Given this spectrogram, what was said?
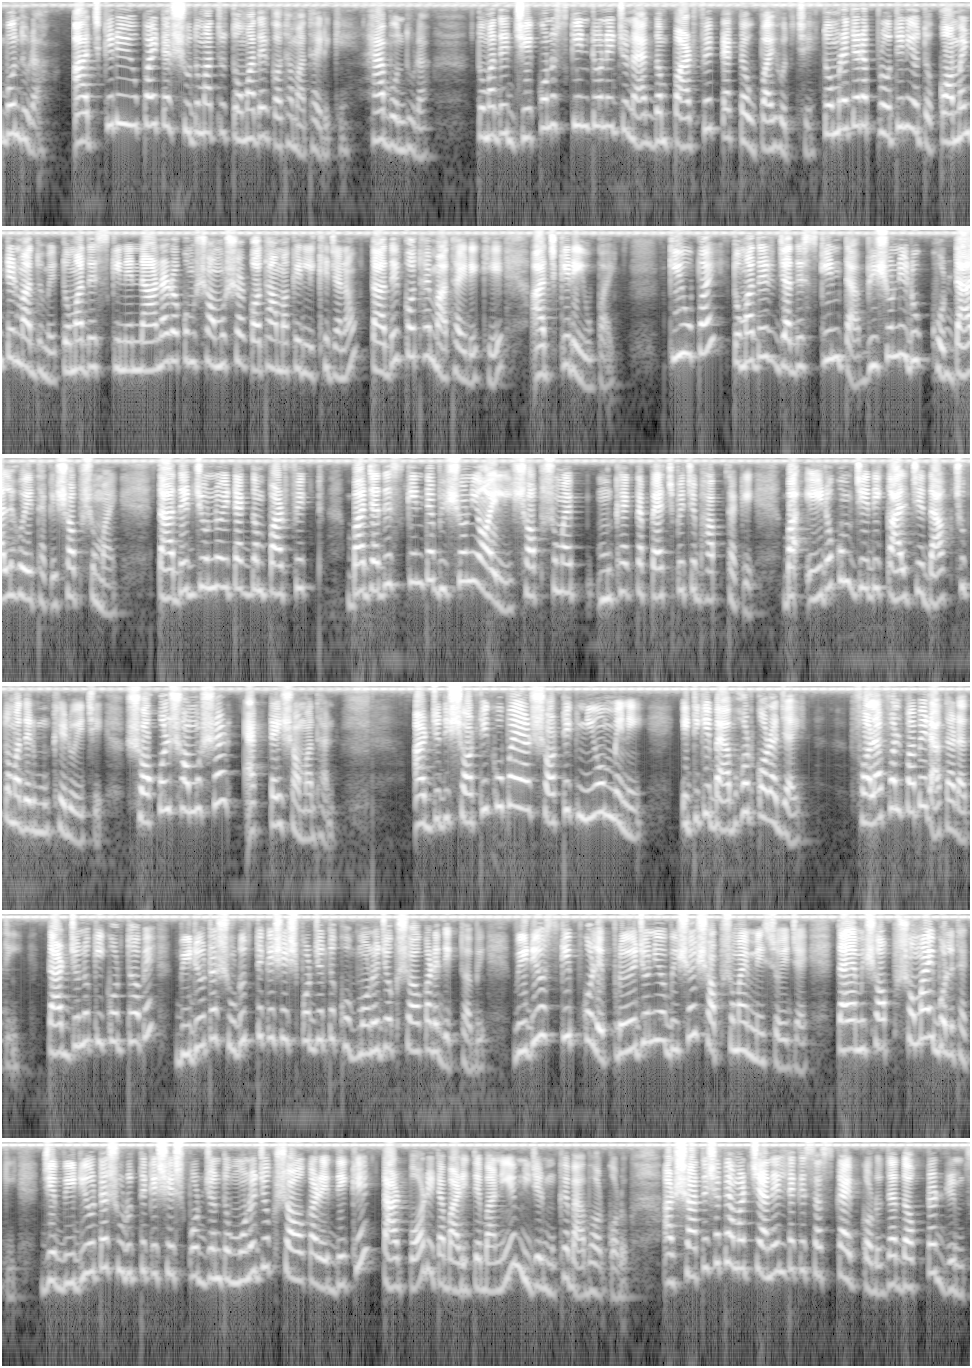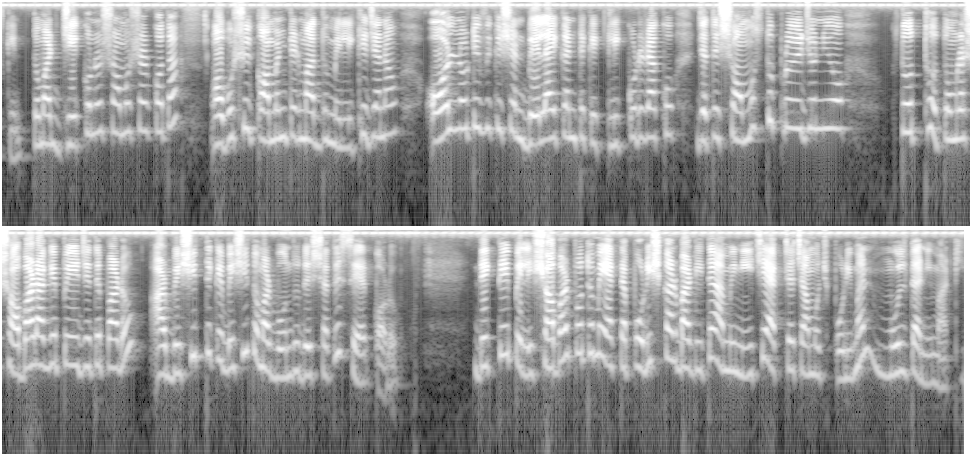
বন্ধুরা, আজকের এই উপায়টা শুধুমাত্র তোমাদের কথা মাথায় রেখে। হ্যাঁ বন্ধুরা, তোমাদের যে কোনো স্কিন টোনের জন্য একদম পারফেক্ট একটা উপায় হচ্ছে। তোমরা যারা প্রতিনিয়ত কমেন্টের মাধ্যমে তোমাদের স্কিনে নানা রকম সমস্যার কথা আমাকে লিখে জানাও, তাদের কথায় মাথায় রেখে আজকের এই উপায়। কি উপায়? তোমাদের যাদের স্কিনটা ভীষণই রুক্ষ, ডাল হয়ে থাকে সব সময় তাদের জন্য এটা একদম পারফেক্ট। বা যাদের স্কিনটা ভীষণই অয়েলি সব সময় মুখে একটা প্যাচ প্যাচে ভাব থাকে বা এইরকম যদি কালচে দাগ ছোপ তোমাদের মুখে রয়েছে, সকল সমস্যার একটাই সমাধান। আর যদি সঠিক উপায় আর সঠিক নিয়ম মেনে এটিকে ব্যবহার করা যায়, ফলাফল পাবে রাতারাতি। তার জন্য কি করতে হবে? ভিডিওটা শুরুর থেকে শেষ পর্যন্ত খুব মনোযোগ সহকারে দেখতে হবে। ভিডিও স্কিপ করলে প্রয়োজনীয় বিষয় সবসময় মিস হয়ে যায়। তাই আমি সব সময় বলে থাকি যে, ভিডিওটা শুরু থেকে শেষ পর্যন্ত মনোযোগ সহকারে দেখে তারপর এটা বাড়িতে বানিয়ে নিজের মুখে ব্যবহার করো। আর সাথে সাথে আমার চ্যানেলটাকে সাবস্ক্রাইব করো, দ্য ডক্টর ড্রিম স্কিন। তোমার যে কোনো সমস্যার কথা অবশ্যই কমেন্টের মাধ্যমে লিখে জানাও। অল নোটিফিকেশন বেল আইকনটাকে ক্লিক করে রাখো, যাতে সমস্ত প্রয়োজনীয় তথ্য তোমরা সবার আগে পেয়ে যেতে পারো, আর বেশির থেকে বেশি তোমার বন্ধুদের সাথে শেয়ার করো। দেখতেই পেলে, সবার প্রথমে একটা পরিষ্কার বাটিতে আমি নিচে এক চা চামচ পরিমাণ মুলতানি মাটি।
